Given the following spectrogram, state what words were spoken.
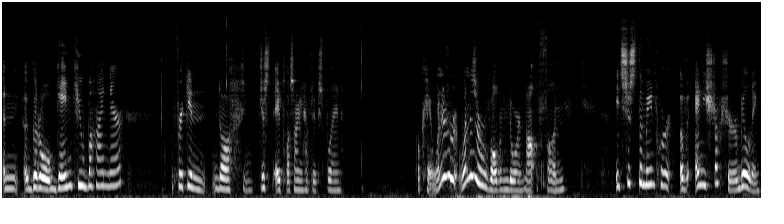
an, a good old GameCube behind there. Freaking, no, just A plus. I don't even have to explain. Okay, when is when is a revolving door not fun? It's just the main part of any structure or building.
